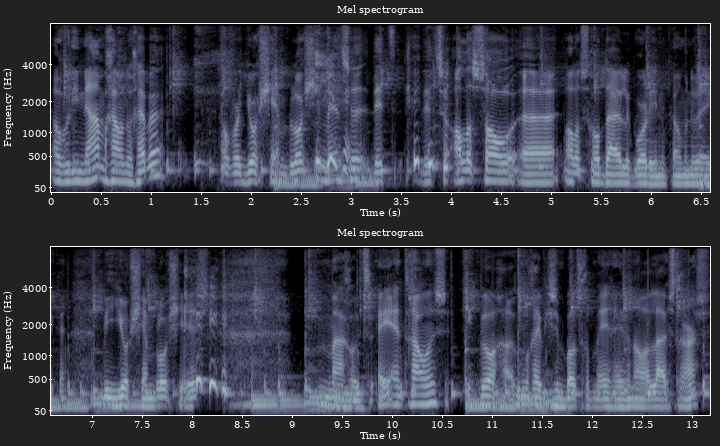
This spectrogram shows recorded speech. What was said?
over die naam gaan we nog hebben. Over Josje en Blosje. Mensen, dit, dit alles, zal, alles zal duidelijk worden in de komende weken. Wie Josje en Blosje is. Maar goed. Hey, en trouwens, ik wil ook nog eventjes een boodschap meegeven aan alle luisteraars.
